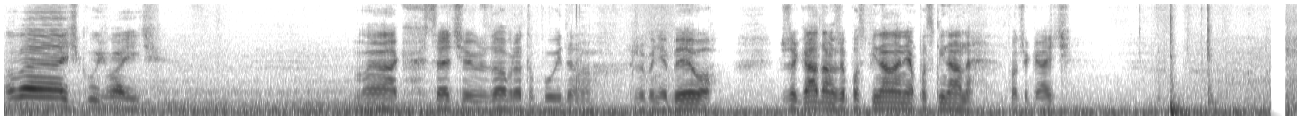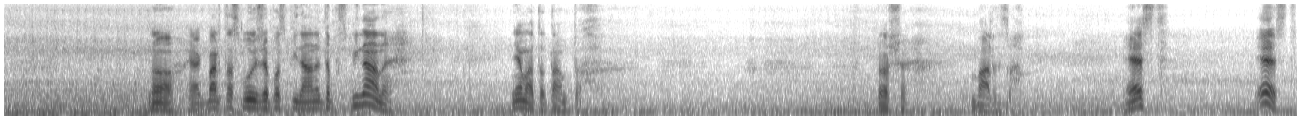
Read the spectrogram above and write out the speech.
No weź kuźwa idź. No jak chcecie już dobra to pójdę no. Żeby nie było Że gadam, że pospinane nie pospinane. Poczekajcie. No jak Bartas mówi, że pospinane to pospinane Nie ma to tamto. Proszę Bardzo Jest? Jest.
